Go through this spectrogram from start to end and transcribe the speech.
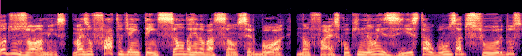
todos os homens, mas o fato de a intenção da renovação ser boa não faz com que não exista alguns absurdos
